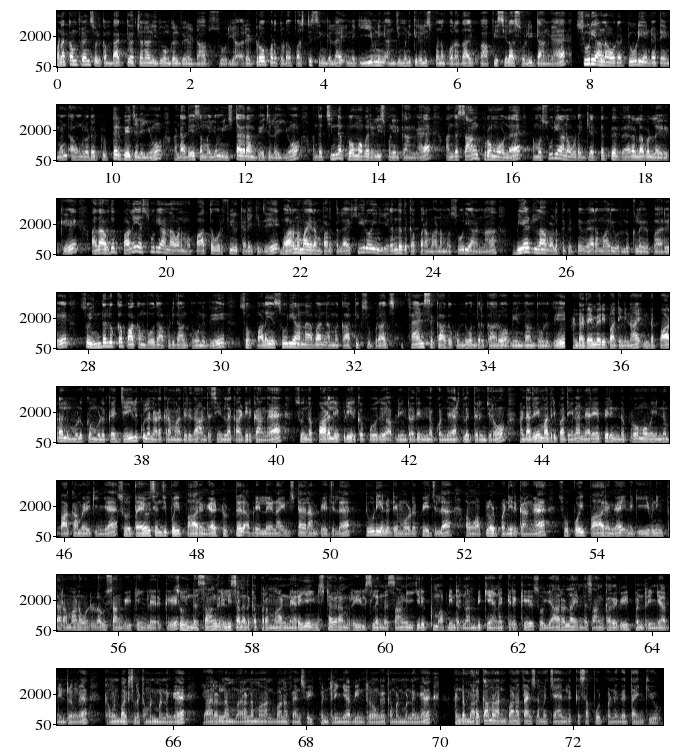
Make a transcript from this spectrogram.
வணக்கம் friends welcome back to your channel இது உங்கள் வேல்ட் சூர்யா. ரெட்ரோ படத்தோட ஃபர்ஸ்ட் சிங்கிளை இன்னைக்கு ஈவினிங் அஞ்சு மணிக்கு ரிலீஸ் பண்ண போகிறதா இப்போ அஃபிஷியலாக சொல்லிட்டாங்க. சூர்யானாவோட டூ டி என்டர்டைன்மெண்ட் அவங்களோட ட்விட்டர் பேஜ்லையும் அண்ட் அதே சமயம் இன்ஸ்டாகிராம் பேஜ்லையும் அந்த சின்ன ப்ரோமோவை ரிலீஸ் பண்ணியிருக்காங்க அந்த சாங் ப்ரோமோவில் நம்ம சூர்யானாவோட கெட்டப்பே வேற லெவலில் இருக்குது அதாவது பழைய சூர்யா அண்ணாவை நம்ம பார்த்த ஒரு ஃபீல் கிடைக்குது. வாரணமாயிரம் படத்தில் ஹீரோயின் இறந்ததுக்கு அப்புறமா நம்ம சூர்யா அண்ணா பியர்ட்லாம் வளர்த்துக்கிட்டு வேற மாதிரி ஒரு லுக்கில் இருப்பார். ஸோ இந்த லுக்கை பார்க்கும்போது அப்படி தான் தோணுது. ஸோ பழைய சூர்யா அண்ணாவை நம்ம கார்த்திக் சுப்ராஜ் ஃபேன்ஸுக்காக கொண்டு வந்திருக்காரோ அப்படின்னு தான் தோணுது. அண்ட் அதேமாரி பார்த்தீங்கன்னா இந்த பாடல் முழுக்க முழுக்க ஜெயிலுக்குள்ளே நடக்கிற மாதிரி தான் அந்த சீனில் காட்டியிருக்காங்க. ஸோ இந்த பாடல் எப்படி இருக்க போகுது அப்படின்றது இன்னும் கொஞ்சம் நேரத்தில் தெரிஞ்சிடும் அண்ட் அதே மாதிரி பார்த்தீங்கன்னா நிறைய பேர் இந்த ப்ரோமோவை இன்னும் பார்க்காம இருக்கீங்க. ஸோ தயவு செஞ்சு போய் பாருங்கள் ட்விட்டர் அப்படி இல்லைன்னா இன்ஸ்டாகிராம் பேஜில் டூ டி என்டர்டைமோட பேஜில் அவங்க அப்லோட் பண்ணியிருக்காங்க. ஸோ போய் பாருங்கள் இன்னைக்கு ஈவினிங் தரமான ஒரு லவ் சாங் வெயிட்டிங்கில் இருக்குது ஸோ இந்த சாங் ரிலீஸ் ஆனதுக்கப்புறமா நிறைய இன்ஸ்டாகிராம் ரீல்ஸில் இந்த சாங் இருக்கும் அப்படின்ற நம்பிக்கை எனக்கு இருக்குது ஸோ யாரெல்லாம் இந்த சாங்க்காக வெயிட் பண்ணுறீங்க அப்படின்றவங்க கமெண்ட் பாக்ஸில் கமெண்ட் பண்ணுங்கள் யாரெல்லாம் மரணமாக அன்பான ஃபேன்ஸ் வெயிட் பண்ணுறீங்க அப்படின்றவங்க கமெண்ட் பண்ணுங்கள் அண்ட் மறக்காமல் அன்பான ஃபேன்ஸ் நம்ம சேனலுக்கு சப்போர்ட் பண்ணுங்கள் தேங்க்யூ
